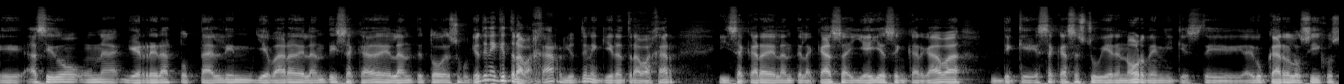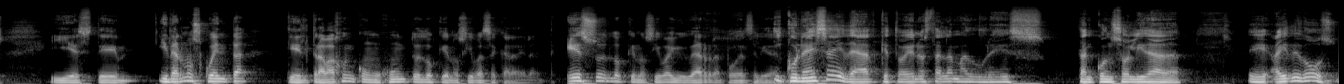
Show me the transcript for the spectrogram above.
eh, ha sido una guerrera total en llevar adelante y sacar adelante todo eso, porque yo tenía que trabajar, yo tenía que ir a trabajar y sacar adelante la casa y ella se encargaba de que esa casa estuviera en orden y que este, educar a los hijos y, este, y darnos cuenta que el trabajo en conjunto es lo que nos iba a sacar adelante. Eso es lo que nos iba a ayudar a poder salir adelante. Y con esa edad que todavía no está la madurez tan consolidada, eh, hay de dos.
